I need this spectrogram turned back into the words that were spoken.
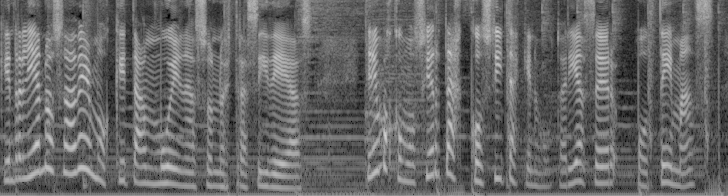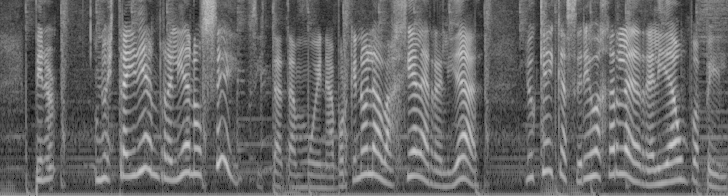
que en realidad no sabemos qué tan buenas son nuestras ideas tenemos como ciertas cositas que nos gustaría hacer o temas, pero nuestra idea en realidad no sé si está tan buena, porque no la bajé a la realidad. Lo que hay que hacer es bajarla de realidad a un papel.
